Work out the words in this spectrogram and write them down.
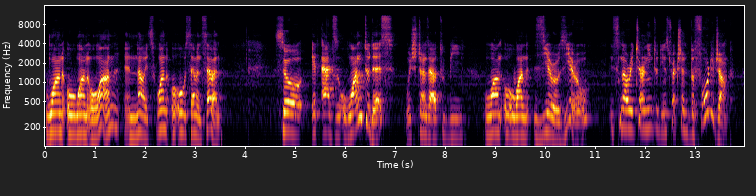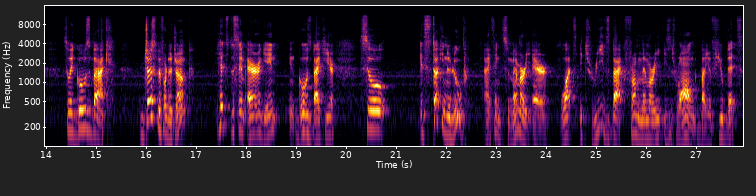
10101, and now it's 10077. So it adds 1 to this, which turns out to be 10100. It's now returning to the instruction before the jump. So it goes back just before the jump, hits the same error again, it goes back here. So it's stuck in a loop. I think it's a memory error. What it reads back from memory is wrong by a few bits.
